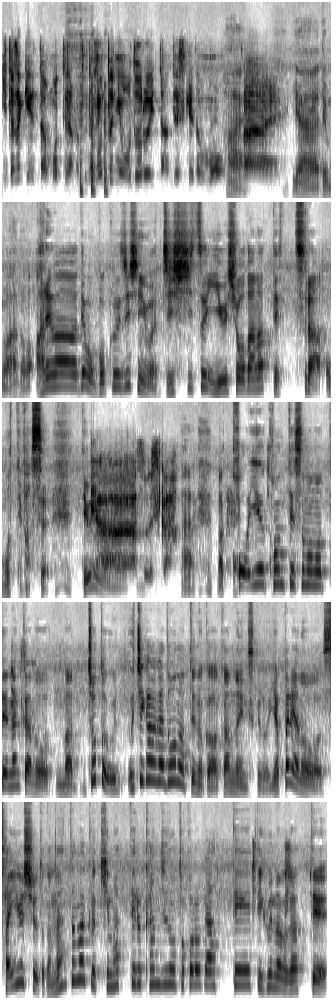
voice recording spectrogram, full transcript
いただけるとは思ってなかった。本当に驚いたんですけども、はい、はい、いやでもあのあれはでも僕自身は実質優勝だなってすら思ってます。っていうのがあそうですか、はい。まあ、こういうコンテストものってなんかあの、まあ、ちょっと内側がどうなってるのか分かんないんですけどやっぱりあの最優秀とかなんとなく決まってる感じのところがあってっていうふうなのがあって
